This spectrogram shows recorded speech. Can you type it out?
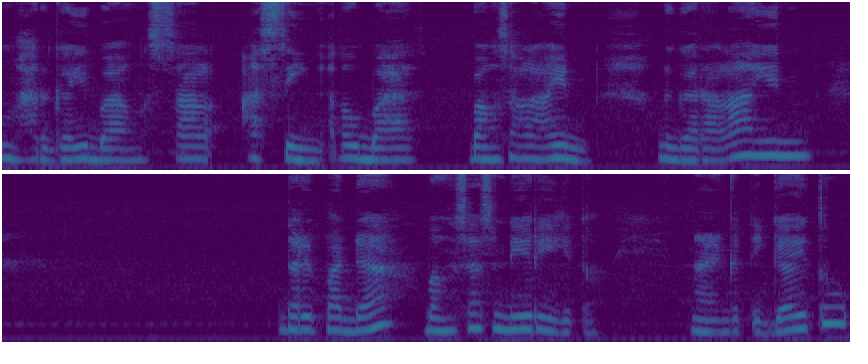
menghargai bangsa asing atau bangsa lain, negara lain daripada bangsa sendiri gitu. Nah, yang ketiga itu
